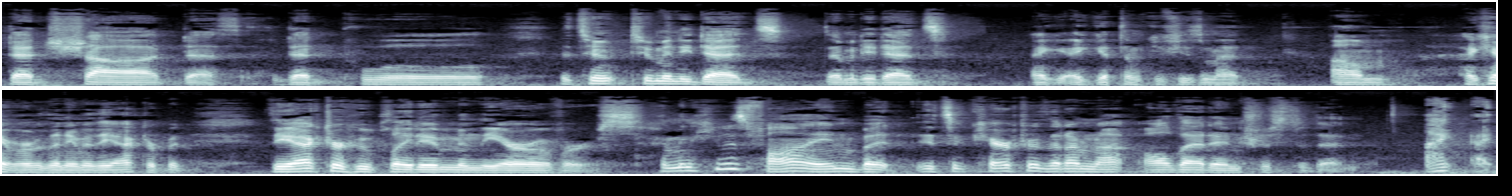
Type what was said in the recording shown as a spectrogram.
Deadshot, Death, Deadpool, too too many deads. Too many deads. I, I, get them confused in. Um, I can't remember the name of the actor, but the actor who played him in the Arrowverse. I mean, he was fine, but it's a character that I'm not all that interested in. I, I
